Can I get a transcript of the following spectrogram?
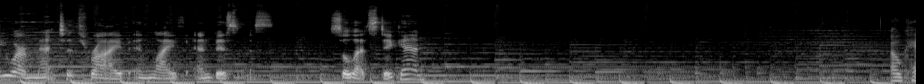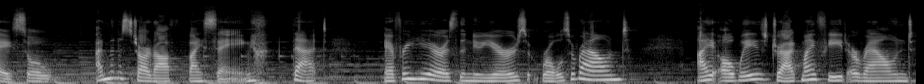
you are meant to thrive in life and business. So let's dig in. Okay, so I'm going to start off by saying that every year as the New Year's rolls around, I always drag my feet around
